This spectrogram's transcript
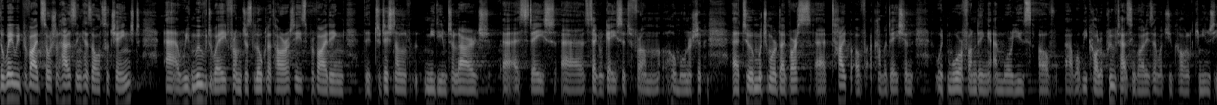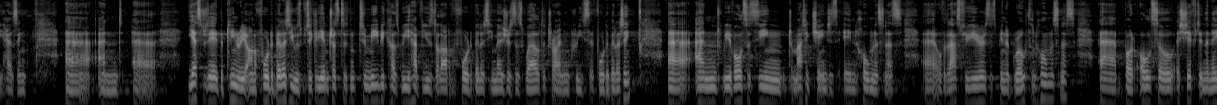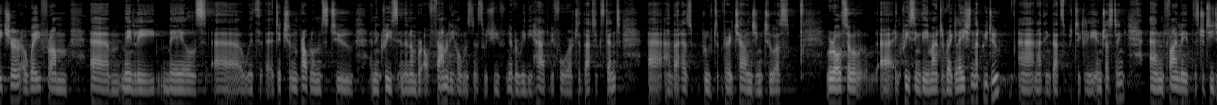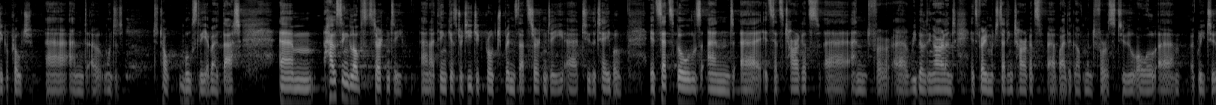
The way we provide social housing has also changed. Uh, we've moved away from just local authorities providing the traditional medium to large uh, estate uh, segregated from home ownership uh, to a much more diverse uh, type of accommodation with more funding and more use of uh, what we call approved housing bodies and what you call community housing. And Yesterday, the plenary on affordability was particularly interesting to me because we have used a lot of affordability measures as well to try and increase affordability. Uh, and we have also seen dramatic changes in homelessness. Uh, over the last few years, there's been a growth in homelessness, uh, but also a shift in the nature away from um, mainly males uh, with addiction problems to an increase in the number of family homelessness, which we've never really had before to that extent, uh, and that has proved very challenging to us. We're also uh, increasing the amount of regulation that we do, and I think that's particularly interesting. And finally, the strategic approach, uh, and I wanted to talk mostly about that. Um, housing loves certainty, and I think a strategic approach brings that certainty uh, to the table. It sets goals and uh, it sets targets, uh, and for uh, Rebuilding Ireland, it's very much setting targets uh, by the government for us to all um, agree to.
